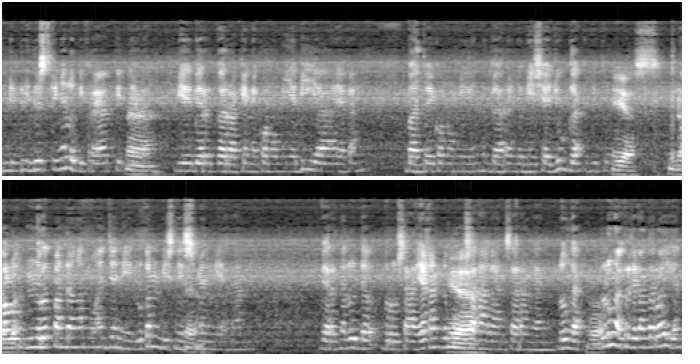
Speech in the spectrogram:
industrinya lebih kreatif ya Nah. kan biar biar gerakin ekonominya dia ya kan? Bantu ekonomi negara Indonesia juga gitu. Yes kalau menurut pandangan lu aja nih lu kan bisnismen ya. kan? Biarnya lu udah berusaha ya kan? Lu Iya. berusaha kan sekarang kan? Lu nggak? Lu nggak kerja kantor lagi kan?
